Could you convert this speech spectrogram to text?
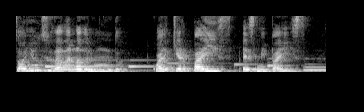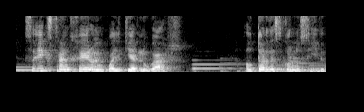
Soy un ciudadano del mundo. Cualquier país es mi país. Soy extranjero en cualquier lugar. Autor desconocido.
